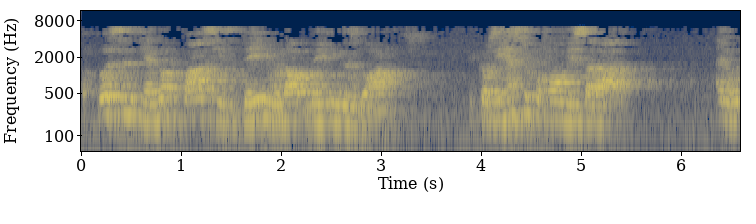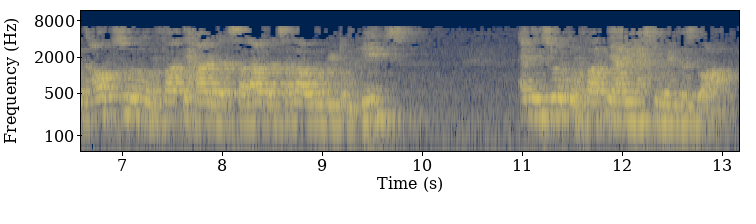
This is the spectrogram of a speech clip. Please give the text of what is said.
a person cannot pass his day without making this dua. Because he has to perform his salah. And without Surah Al-Fatiha, that salah, that salah won't be complete. And in Surah Al-Fatiha, he has to make this dua.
